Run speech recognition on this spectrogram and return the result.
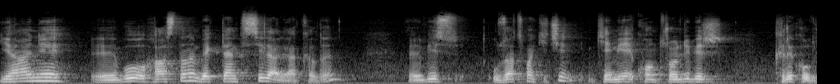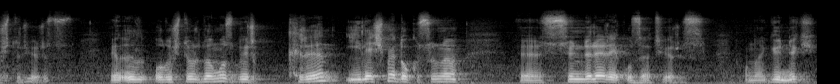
Yani e, bu hastanın beklentisiyle alakalı. E, biz uzatmak için kemiğe kontrollü bir kırık oluşturuyoruz. Oluşturduğumuz bir kırığın iyileşme dokusunu e, sündürerek uzatıyoruz. Onu günlük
